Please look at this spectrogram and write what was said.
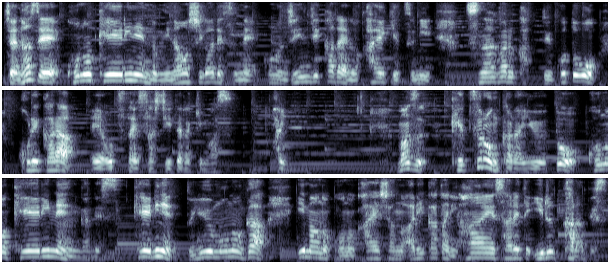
じゃあなぜこの経営理念の見直しがですね、この人事課題の解決につながるかということをこれから、えお伝えさせていただきます。はい。まず結論から言うと、この経営理念がです。経営理念というものが今のこの会社のあり方に反映されているからです。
